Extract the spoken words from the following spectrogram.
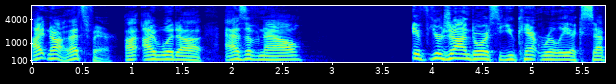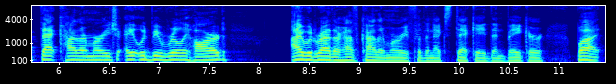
I no, that's fair. I, I would uh as of now, if you're John Dorsey, you can't really accept that Kyler Murray. It would be really hard. I would rather have Kyler Murray for the next decade than Baker, but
